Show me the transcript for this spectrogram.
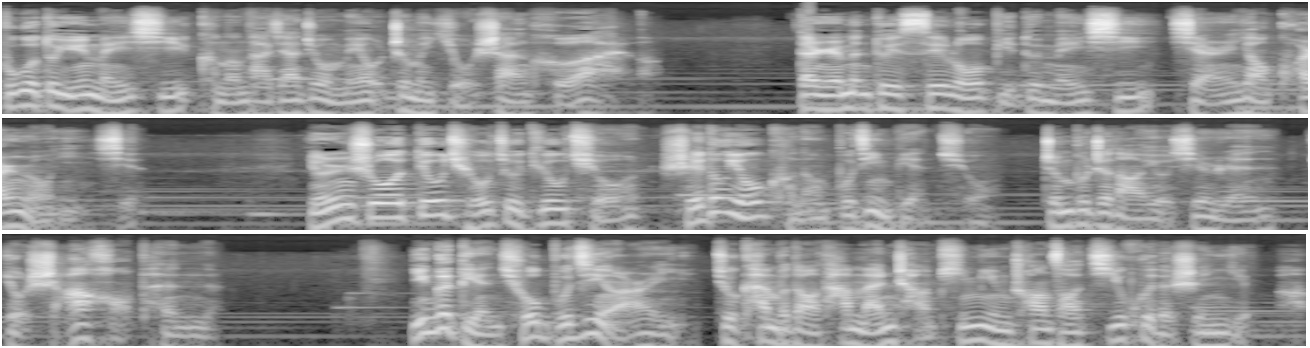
不过，对于梅西，可能大家就没有这么友善和蔼了。但人们对 C 罗比对梅西显然要宽容一些。有人说丢球就丢球，谁都有可能不进点球。真不知道有些人有啥好喷的。一个点球不进而已，就看不到他满场拼命创造机会的身影了。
